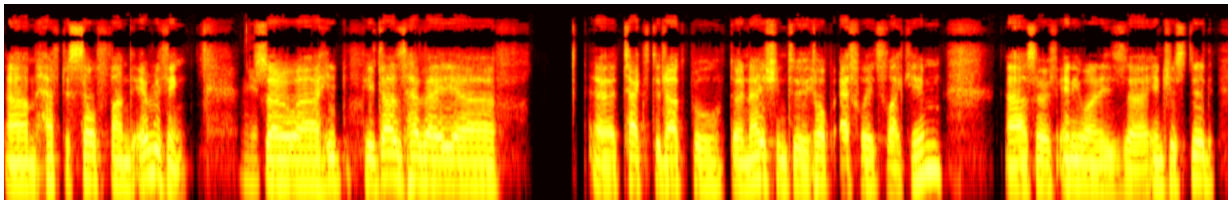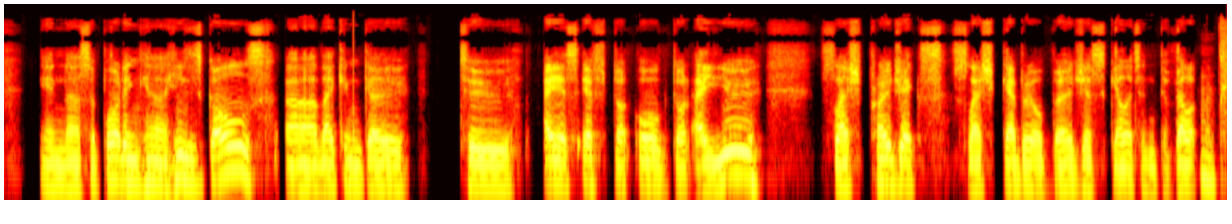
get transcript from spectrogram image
um, have to self-fund everything. So uh, he he does have a, uh, a tax-deductible donation to help athletes like him. Uh, so if anyone is uh, interested in uh, supporting uh, his goals, they can go to asf.org.au slash projects slash Gabriel Berger Skeleton Development. Mm.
